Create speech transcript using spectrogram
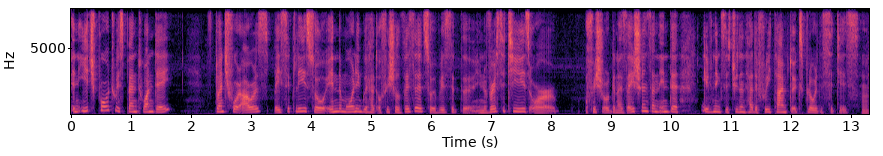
in each port we spent one day, 24 hours basically. So in the morning we had official visits. So we visited the universities or official organizations, and in the evenings the student had a free time to explore the cities. Hmm.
